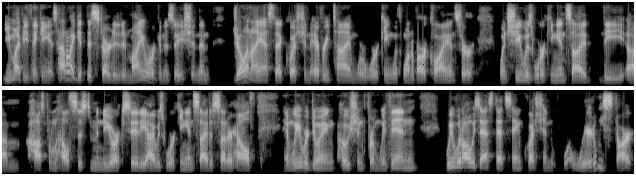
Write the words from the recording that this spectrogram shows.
you might be thinking is how do I get this started in my organization? And Joe and I ask that question every time we're working with one of our clients, or when she was working inside the um, hospital health system in New York City, I was working inside of Sutter Health, and we were doing Hoshin from within. We would always ask that same question: Where do we start?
